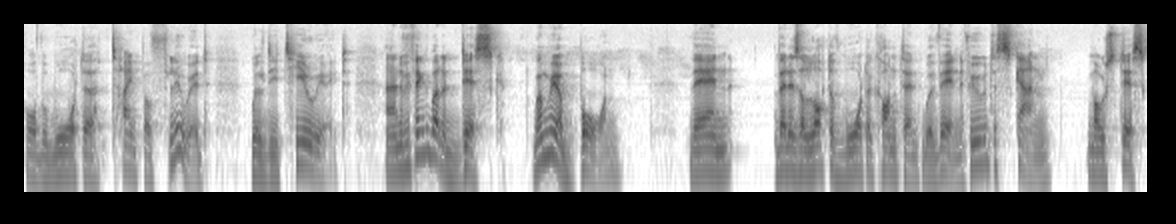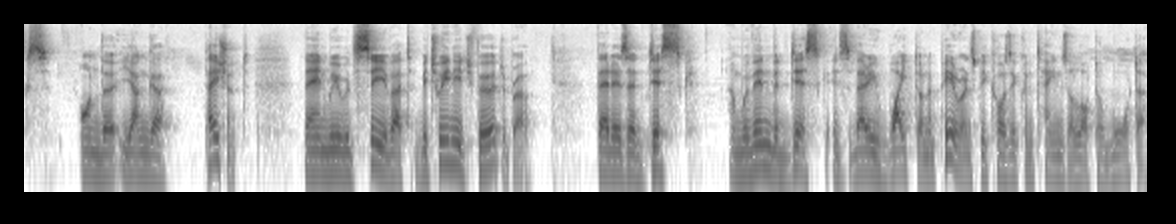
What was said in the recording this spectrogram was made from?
or the water type of fluid will deteriorate. And if you think about a disc, when we are born, then there is a lot of water content within. If we were to scan most discs on the younger patient, then we would see that between each vertebra there is a disc and within the disc it's very white on appearance because it contains a lot of water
